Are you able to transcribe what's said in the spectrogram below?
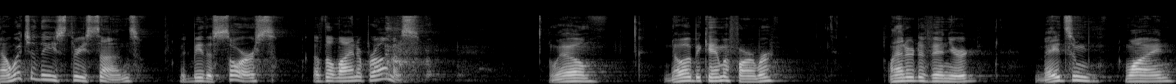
Now, which of these three sons would be the source of the line of promise? Well, Noah became a farmer, planted a vineyard, made some wine,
